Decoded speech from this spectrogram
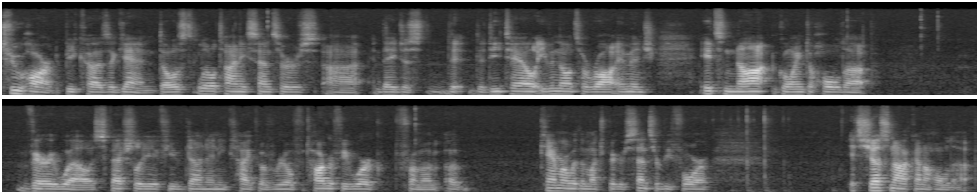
too hard because again those little tiny sensors uh, they just the, the detail even though it's a raw image it's not going to hold up very well especially if you've done any type of real photography work from a, a camera with a much bigger sensor before it's just not going to hold up.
